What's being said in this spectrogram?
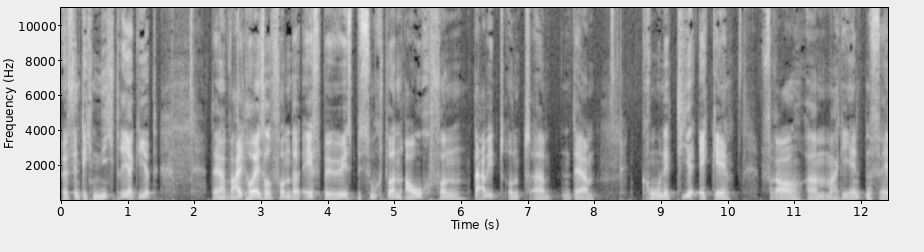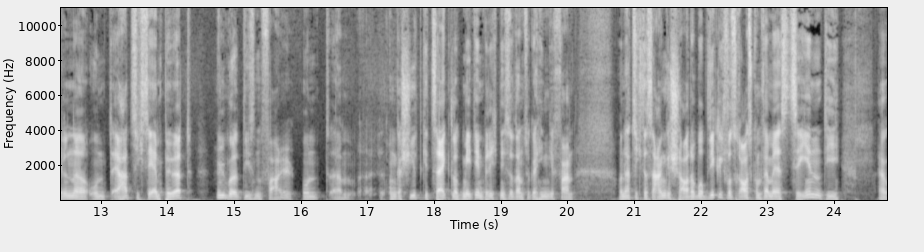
öffentlich nicht reagiert. Der Waldhäusl von der FPÖ ist besucht worden, auch von David und äh, der Krone Tierecke, Frau äh, Maggie Entenfellner. Und er hat sich sehr empört über diesen Fall und ähm, engagiert gezeigt. Laut Medienberichten ist er dann sogar hingefahren und hat sich das angeschaut. Aber ob wirklich was rauskommt, werden wir erst sehen. Die äh,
